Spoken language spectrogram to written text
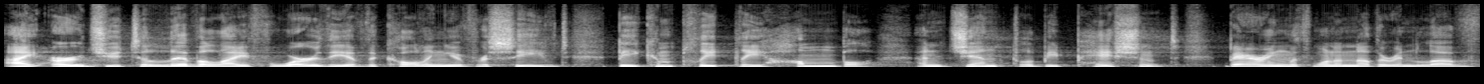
I urge you to live a life worthy of the calling you've received. Be completely humble and gentle. Be patient, bearing with one another in love.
